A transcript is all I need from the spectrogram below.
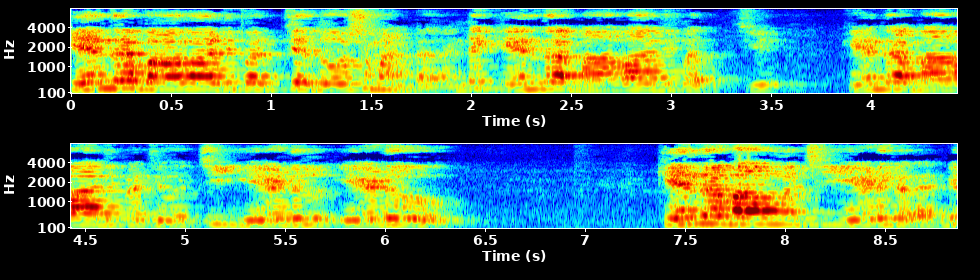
కేంద్ర భావాధిపత్య దోషం అంటారు. అంటే కేంద్ర భావాధిపత్య కేంద్ర భావాధిపతి వచ్చి ఏడు ఏడు కేంద్ర భావం వచ్చి ఏడు కదండి.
